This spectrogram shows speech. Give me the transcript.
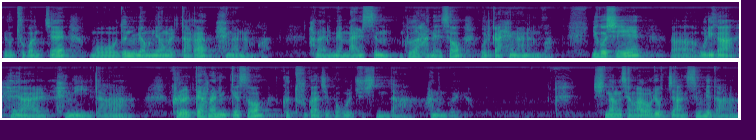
그리고 두 번째, 모든 명령을 따라 행하는 것. 하나님의 말씀 그 안에서 우리가 행하는 것. 이것이 어, 우리가 해야 할 행위이다. 그럴 때 하나님께서 그 두 가지 복을 주신다 하는 거예요. 신앙생활 어렵지 않습니다.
